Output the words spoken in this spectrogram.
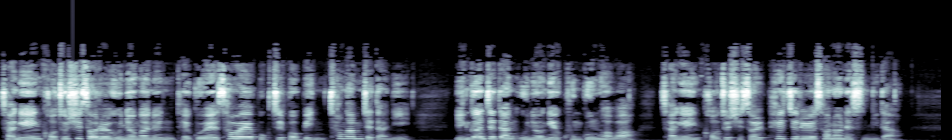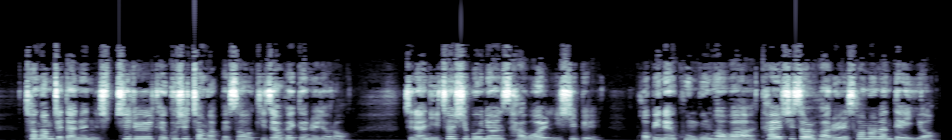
장애인 거주시설을 운영하는 대구의 사회복지법인 청암재단이 민간재단 운영의 공공화와 장애인 거주시설 폐지를 선언했습니다. 청암재단은 17일 대구시청 앞에서 기자회견을 열어 지난 2015년 4월 20일 법인의 공공화와 탈시설화를 선언한 데 이어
